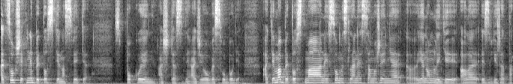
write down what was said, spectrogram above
ať jsou všechny bytosti na světě spokojení a šťastně, ať žijou ve svobodě. A těma bytostma nejsou mysleny samozřejmě eh, jenom lidi, ale i zvířata.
